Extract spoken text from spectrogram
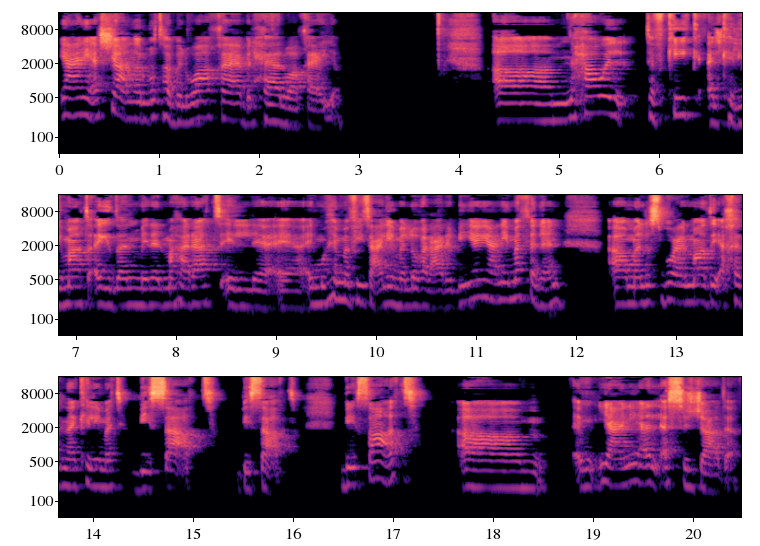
يعني أشياء نربطها بالواقع بالحياة الواقعية. نحاول تفكيك الكلمات أيضا من المهارات المهمة في تعليم اللغة العربية. يعني مثلا الأسبوع الماضي أخذنا كلمة بساط بساط بساط يعني السجادة.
